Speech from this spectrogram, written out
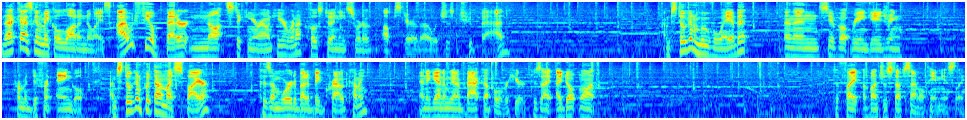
That guy's going to make a lot of noise. I would feel better not sticking around here. We're not close to any sort of upstair, though, which is too bad. I'm still going to move away a bit and then see about re-engaging from a different angle. I'm still going to put down my Spire because I'm worried about a big crowd coming. And again, I'm going to back up over here because I, I don't want to fight a bunch of stuff simultaneously.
